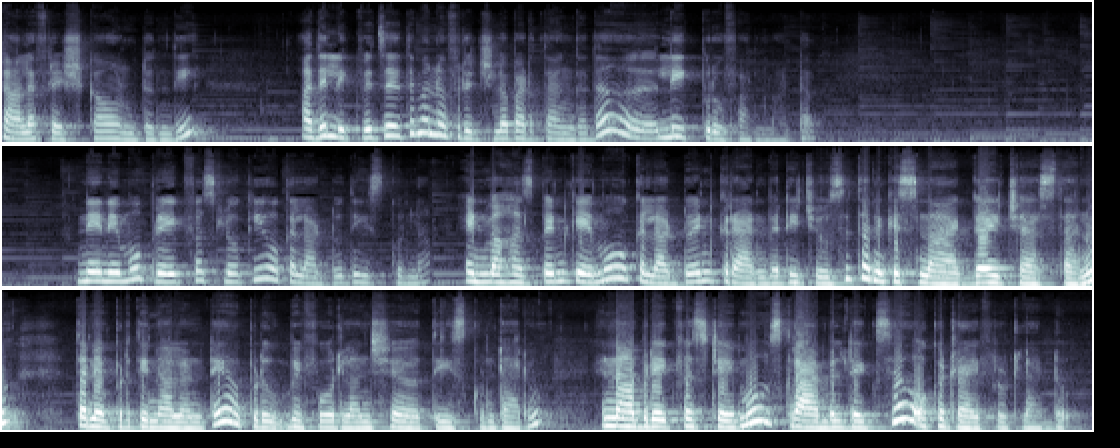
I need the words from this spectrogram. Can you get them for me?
చాలా ఫ్రెష్గా ఉంటుంది. అదే లిక్విడ్స్ అయితే మనం ఫ్రిడ్జ్లో పెడతాం కదా లీక్ ప్రూఫ్ అనమాట నేనేమో బ్రేక్ఫాస్ట్లోకి ఒక లడ్డు తీసుకున్నా. అండ్ మా హస్బెండ్కి ఏమో ఒక లడ్డు అండ్ క్రాన్బెర్రీ చూసి తనకి స్నాక్గా ఇచ్చేస్తాను. తను ఎప్పుడు తినాలంటే అప్పుడు బిఫోర్ లంచ్ తీసుకుంటారు. అండ్ నా బ్రేక్ఫాస్ట్ ఏమో స్క్రాంబుల్డ్ ఎగ్స్ ఒక డ్రై ఫ్రూట్ లడ్డు.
